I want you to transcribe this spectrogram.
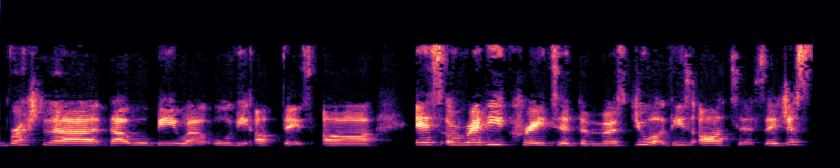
rush there. That will be where all the updates are. It's already created the most. You know what? These artists, they just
